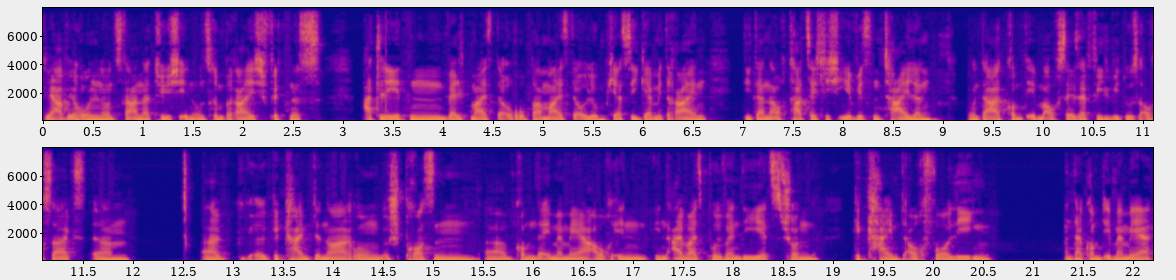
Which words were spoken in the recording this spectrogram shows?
ja, wir holen uns da natürlich in unserem Bereich Fitness Athleten, Weltmeister, Europameister, Olympiasieger mit rein, die dann auch tatsächlich ihr Wissen teilen. Und da kommt eben auch sehr, sehr viel, wie du es auch sagst, ähm, äh, gekeimte Nahrung, Sprossen äh, kommen da immer mehr, auch in, in Eiweißpulvern, die jetzt schon gekeimt auch vorliegen. Und da kommt immer mehr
